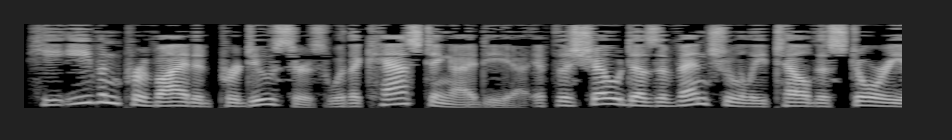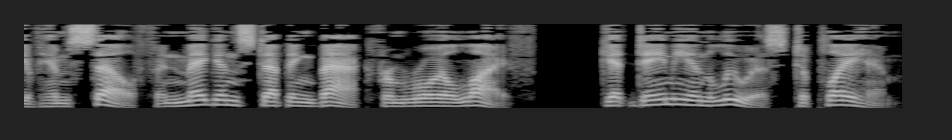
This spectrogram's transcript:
He even provided producers with a casting idea if the show does eventually tell the story of himself and Meghan stepping back from royal life. Get Damian Lewis to play him.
